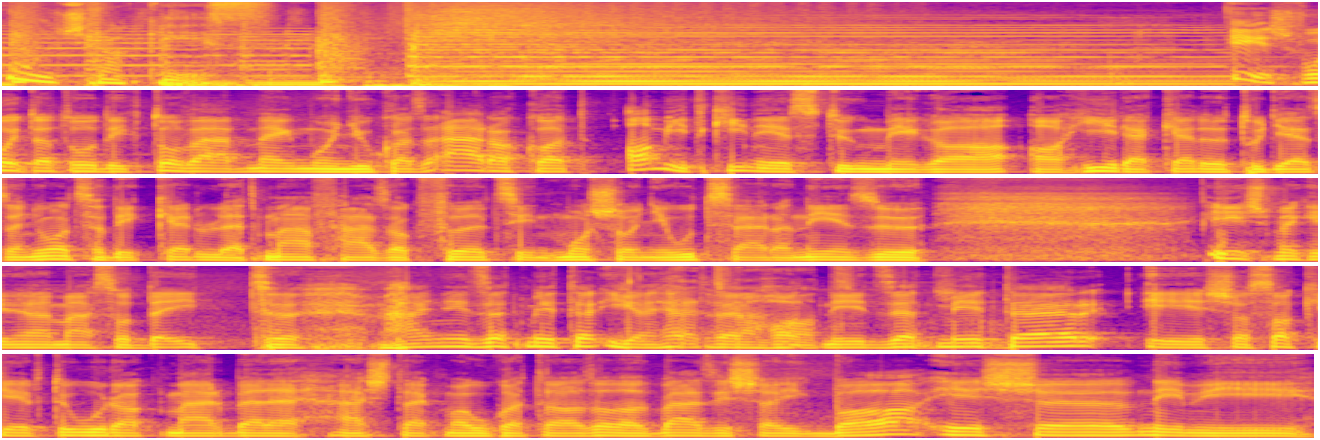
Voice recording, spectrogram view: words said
Kulcsra kész. És folytatódik tovább, megmondjuk az árakat. Amit kinéztünk még a, a hírek előtt, ugye ez a 8. kerület Máfházak földszint Mosonyi utcára néző és megint elmászott, de itt hány négyzetméter? Igen, 76, 76 négyzetméter, és a szakértő urak már beleásták magukat az adatbázisaikba, és némi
